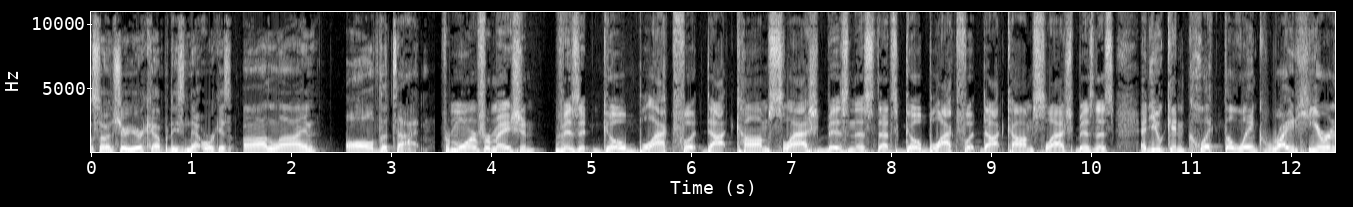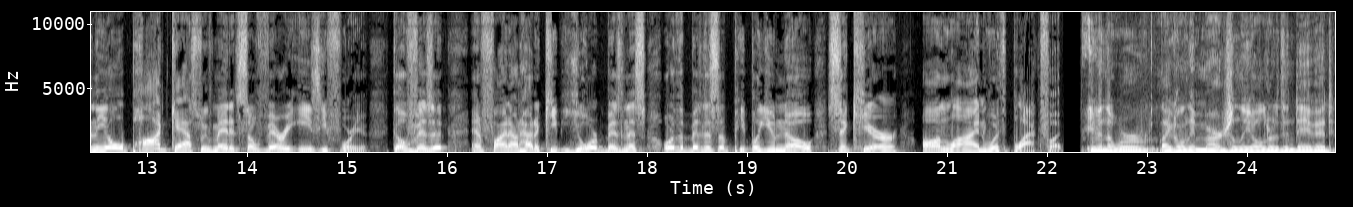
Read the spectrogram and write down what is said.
So ensure your company's network is online all the time. For more information, visit goblackfoot.com slash business. That's goblackfoot.com slash business. And you can click the link right here in the old podcast. We've made it so very easy for you. Go visit and find out how to keep your business or the business of people you know secure online with Blackfoot. Even though we're like only marginally older than David,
